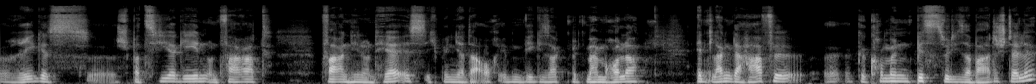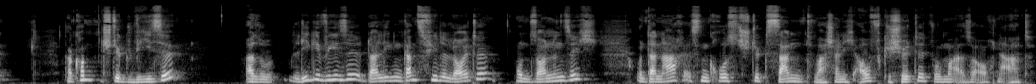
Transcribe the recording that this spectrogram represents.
reges äh, Spaziergehen und Fahrradfahren hin und her ist. Ich bin ja da auch eben, wie gesagt, mit meinem Roller entlang der Havel äh, gekommen bis zu dieser Badestelle. Da kommt ein Stück Wiese, also Liegewiese, da liegen ganz viele Leute und sonnen sich. Und danach ist ein großes Stück Sand, wahrscheinlich aufgeschüttet, wo man also auch eine Art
